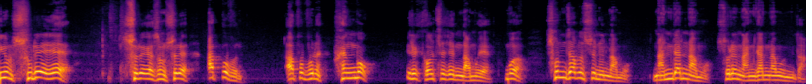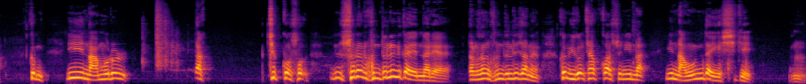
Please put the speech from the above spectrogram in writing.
음. 이건 수레에 수레가 있으면 수레 앞부분 앞부분에 횡목 이렇게 걸쳐져 있는 나무예요. 뭐야? 손 잡을 수 있는 나무, 난간나무, 수레 난간나무입니다. 그럼 이 나무를 딱 짚고 소, 수레는 흔들리니까 옛날에 당장 흔들리잖아요. 그럼 이걸 잡고 있는 이, 나, 이 나무입니다. 이게 식이. 음.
